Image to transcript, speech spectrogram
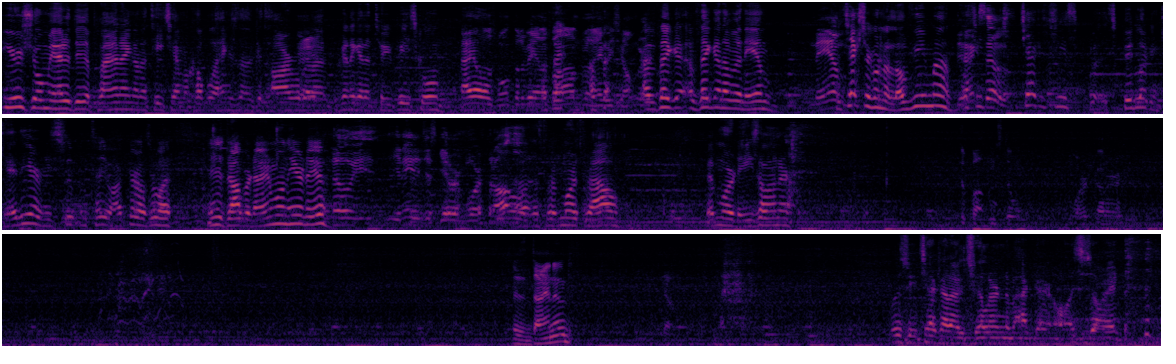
You show me how to do the playing. I'm gonna teach him a couple of things on the guitar. We're Right. gonna we're gonna get a two piece going. I always wanted to be in a think- band when I, I was younger. I'm, thinking I'm thinking of a name. Name. The chicks are gonna love you, man. Do you think so? Check, she's it's a good looking kid here. He's I'll tell you what, girls. So I need to drop her down one here, do you? No, you, you need to just give her more Uh, throttle. a bit more throttle, bit more diesel on her. The buttons don't work on her. Is it dynoed? No. We'll see. Check out our chiller in the back there. Oh, this is all right.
